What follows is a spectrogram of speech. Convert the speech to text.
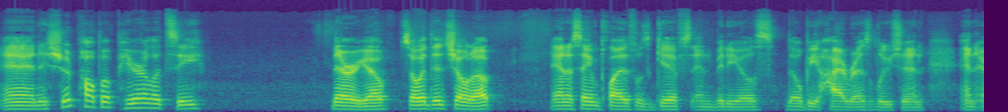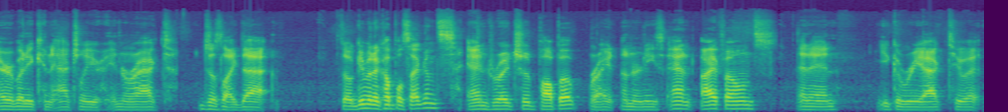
And it should pop up here. Let's see. There we go. So it did show up. And the same applies with GIFs and videos. They'll be high resolution and everybody can actually interact just like that. So give it a couple seconds. Android should pop up right underneath and iPhones and then you can react to it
